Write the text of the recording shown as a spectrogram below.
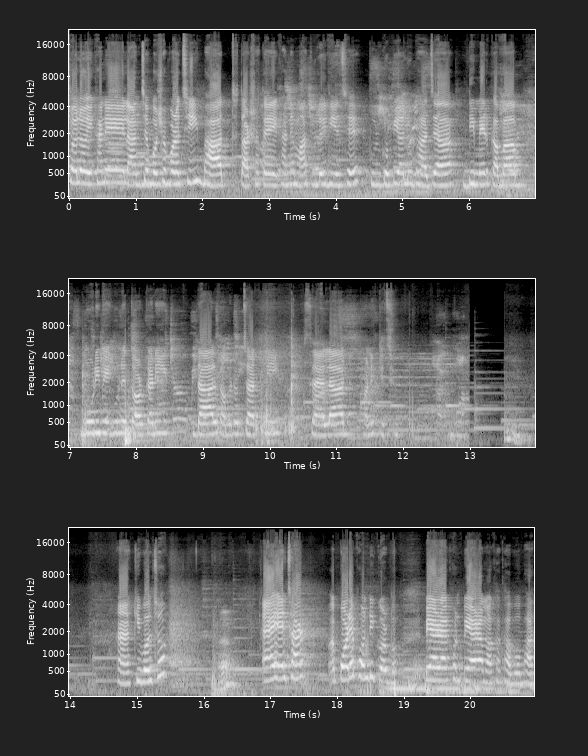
চলো এখানে লাঞ্চে বসে পড়েছি। ভাত তার সাথে এখানে মা তুলেই দিয়েছে। ফুলকপি আলু ভাজা ডিমের কাবাব বড়ি বেগুনের তরকারি ডাল টমেটোর চাটনি স্যালাড অনেক কিছু। হ্যাঁ কি বলছো? এই এই ছাড়। পরে ফোন ঠিক করব। পেয়ারা এখন পেয়ারা মাখা খাব। ভাত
